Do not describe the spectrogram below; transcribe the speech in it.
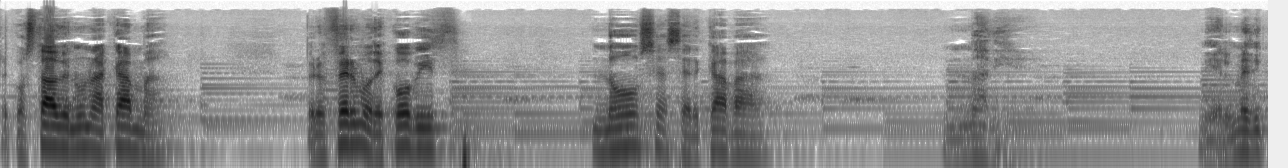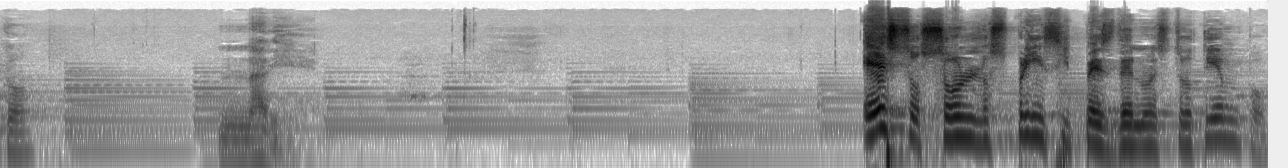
recostado en una cama, pero enfermo de COVID, no se acercaba nadie, ni el médico, nadie. Esos son los príncipes de nuestro tiempo.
